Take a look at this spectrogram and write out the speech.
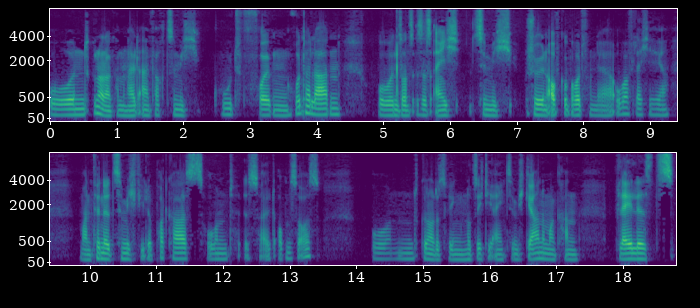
Und genau, dann kann man halt einfach ziemlich gut Folgen runterladen und sonst ist es eigentlich ziemlich schön aufgebaut von der Oberfläche her. Man findet ziemlich viele Podcasts und ist halt Open Source. Und genau deswegen nutze ich die eigentlich ziemlich gerne. Man kann Playlists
